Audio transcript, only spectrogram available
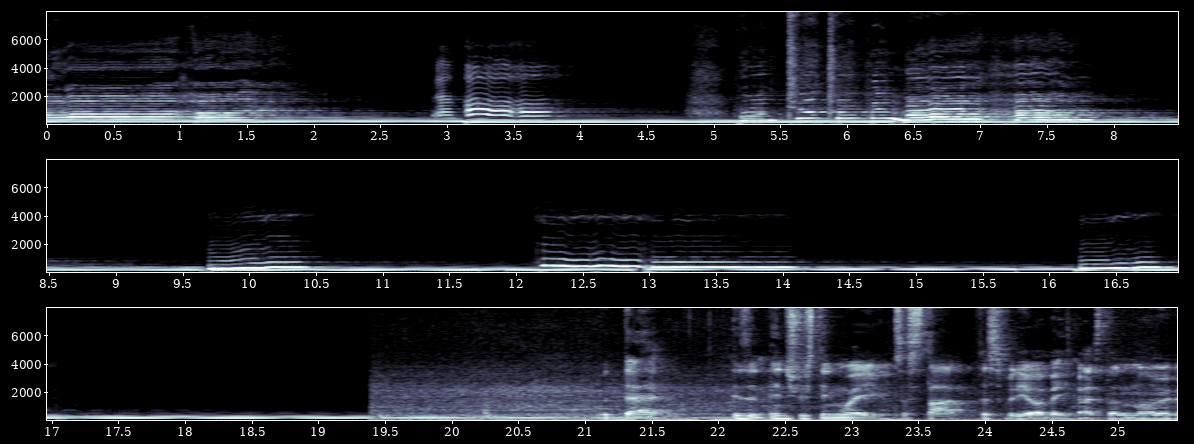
But that is an interesting way to start this video. I bet you guys didn't know.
